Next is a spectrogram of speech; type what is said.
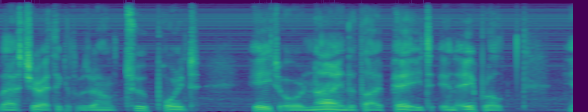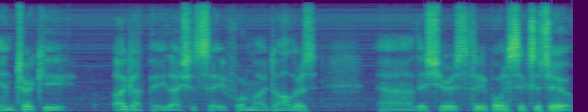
Last year, I think it was around 2.8 or 9 that I paid in April in Turkey. I got paid, I should say, for my dollars. Uh, this year it's 3.62.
